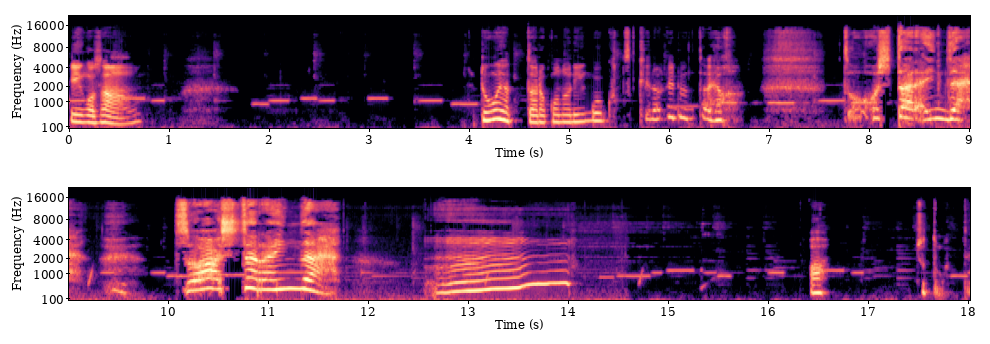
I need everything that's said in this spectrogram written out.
リンゴさん。どうやったらこのリンゴをくっつけられるんだよ。どうしたらいいんだどうしたらいいんだうーん。あ、ちょっと待って。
